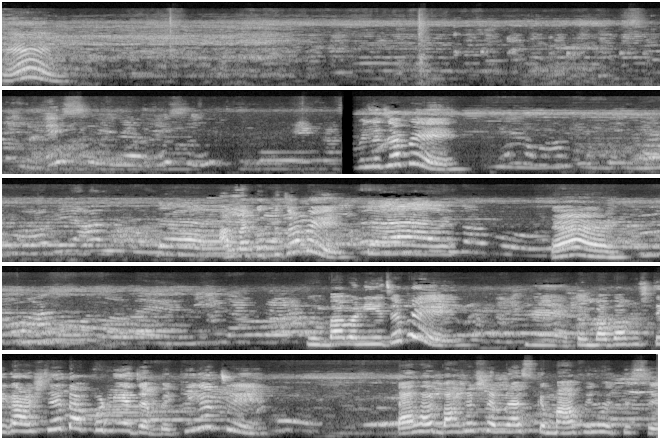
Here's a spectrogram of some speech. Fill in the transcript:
হ্যাঁ। মিলে যাবে? আল্লাহ করতে যাবে? হ্যাঁ। তোমার বাবা নিয়ে যাবে? হ্যাঁ তোমার বাবা অফিস থেকে আসলে তারপর নিয়ে যাবে, ঠিক আছে? তাহলে বাসার সামনে আজকে মাহফিল হইতেছে।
